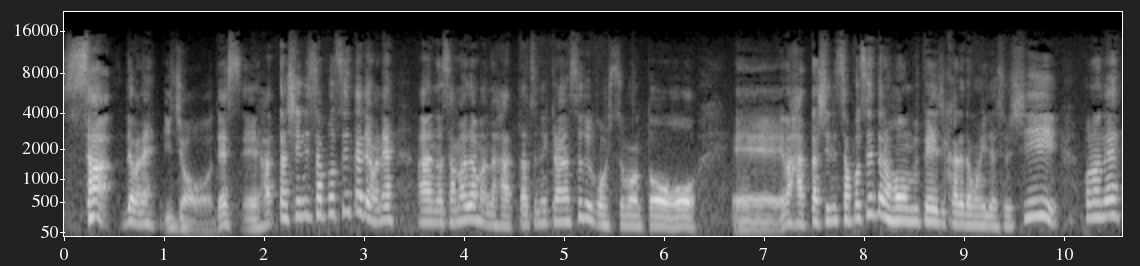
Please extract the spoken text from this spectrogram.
さあ、ではね、以上です。えー、発達心理サポートセンターではね、あの、様々な発達に関するご質問等を、えー、まあ、発達心理サポートセンターのホームページからでもいいですし、このね、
